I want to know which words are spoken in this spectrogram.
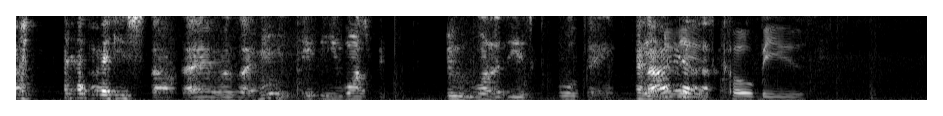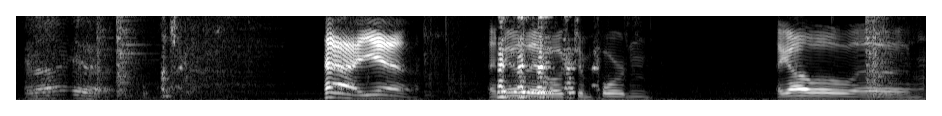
he stopped. I was like, hmm, maybe he wants me to do one of these cool things. Can One I? of Uh, these Kobe's. can I? Uh, Ah, yeah. I knew they looked important. I got a little uh,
